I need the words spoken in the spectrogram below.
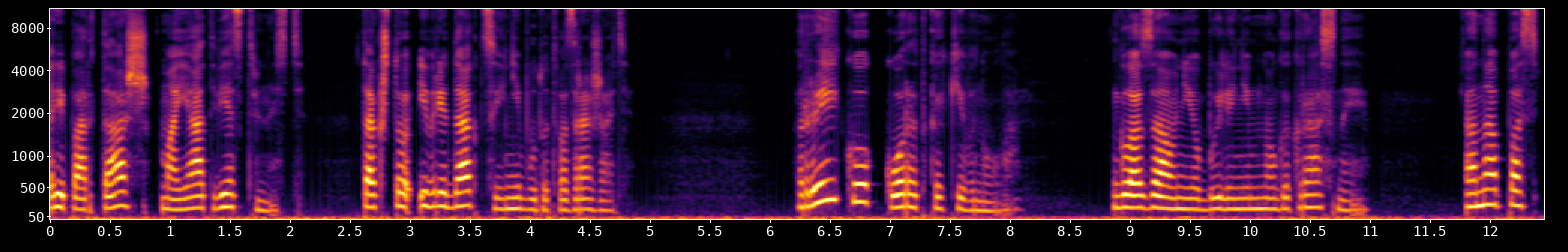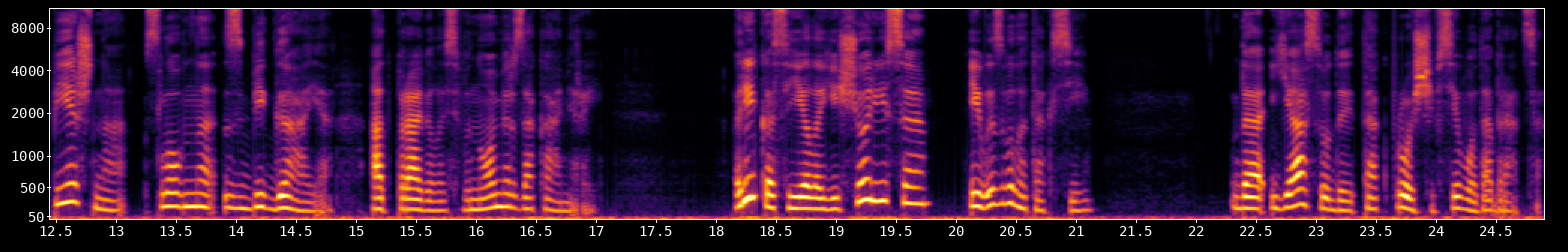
Репортаж — моя ответственность, так что и в редакции не будут возражать». Рейко коротко кивнула. Глаза у нее были немного красные. Она поспешно, словно сбегая, отправилась в номер за камерой. Рика съела еще риса и вызвала такси. До Ясуды так проще всего добраться.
